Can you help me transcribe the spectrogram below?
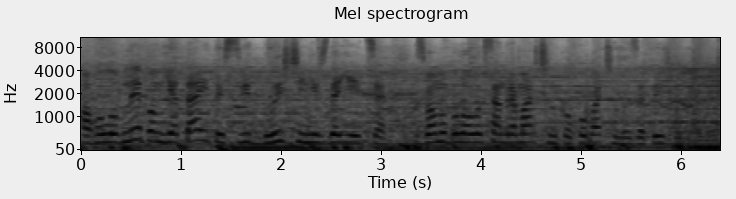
А головне, пам'ятайте, світ ближче, ніж здається. З вами була Олександра Марченко. Побачимось за тиждень.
